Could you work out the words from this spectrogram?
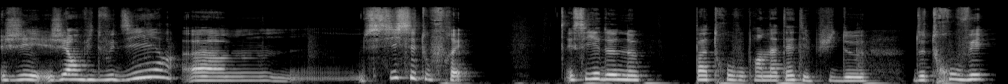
j'ai envie de vous dire, euh, si c'est tout frais, essayez de ne pas trop vous prendre la tête et puis de, de trouver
